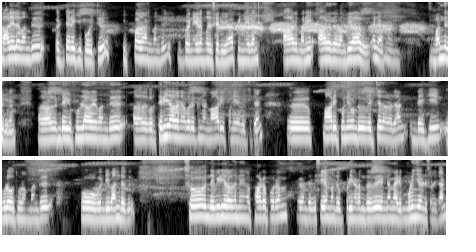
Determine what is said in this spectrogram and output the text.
காலையில் வந்து எட்டரைக்கு போயிட்டு இப்போ தான் வந்து இப்போ நேரம் வந்து சரியா பின்னேரம் ஆறு மணி ஆறரை வந்து ஆகுது. என்ன? வந்திருக்கிறேன். அதாவது இன்றைக்கு ஃபுல்லாகவே வந்து அதாவது ஒரு தெரியாத நபருக்கு நான் மாறி புனியை வச்சுட்டேன். மாறி புனி உண்டு வச்சதால தான் இன்றைக்கு இவ்வளவு தூரம் வந்து போக வேண்டி வந்தது. ஸோ இந்த வீடியோவில் வந்து நீங்கள் பார்க்க போகிறோம் அந்த விஷயம் வந்து எப்படி நடந்தது என்ன மாதிரி முடிஞ்சுன்னு சொல்லி தான்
